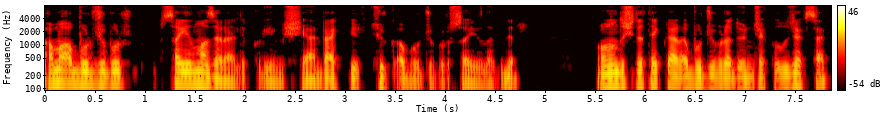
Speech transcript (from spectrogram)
Ama abur cubur sayılmaz herhalde kuru. Yani belki bir Türk abur cuburu sayılabilir. Onun dışında tekrar abur cubura dönecek olacaksak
